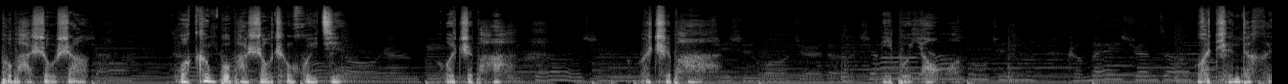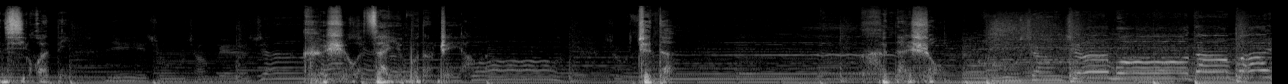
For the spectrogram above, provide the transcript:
不怕受伤，我更不怕烧成灰烬，我只怕，我只怕你不要我。我真的很喜欢你，可是我再也不能这样，真的很难受。想折磨到白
